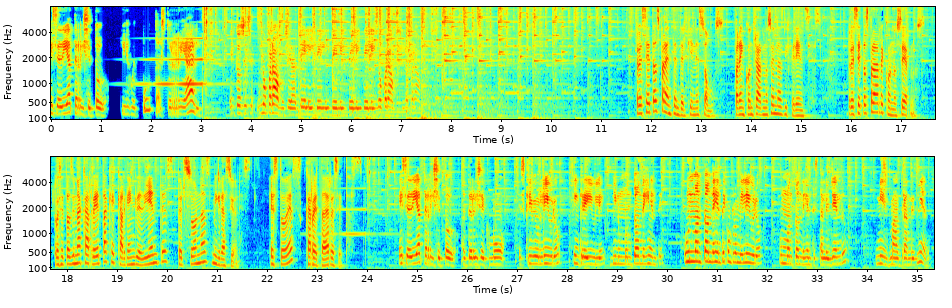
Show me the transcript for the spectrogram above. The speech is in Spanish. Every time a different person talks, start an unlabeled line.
Ese día aterricé todo. Y dije, puta, esto es real. Entonces no parábamos, era dele y dele y dele y dele y dele y no parábamos, no parábamos.
Recetas para entender quiénes somos, para encontrarnos en las diferencias. Recetas para reconocernos. Recetas de una carreta que carga ingredientes, personas, migraciones. Esto es Carreta de Recetas.
Ese día aterricé todo. Aterricé como escribí un libro, increíble, vino un montón de gente. Un montón de gente compró mi libro, un montón de gente está leyendo mis más grandes miedos.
